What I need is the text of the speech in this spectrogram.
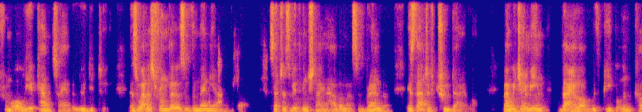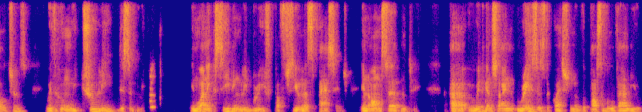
from all the accounts I have alluded to, as well as from those of the many I have such as Wittgenstein, Habermas, and Brandom, is that of true dialogue, by which I mean dialogue with people and cultures with whom we truly disagree. In one exceedingly brief posthumous passage in On Certainty, uh, Wittgenstein raises the question of the possible value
